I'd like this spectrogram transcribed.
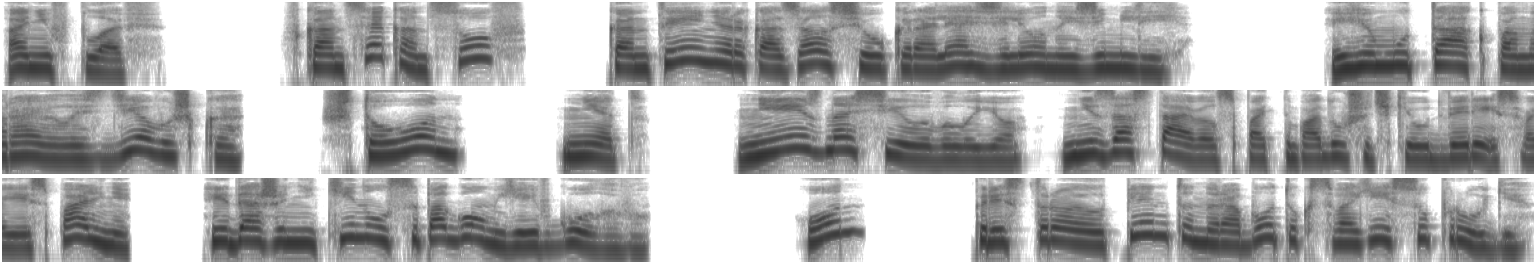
а не вплавь. В конце концов, контейнер оказался у короля зеленой земли. Ему так понравилась девушка, что он... Нет, не изнасиловал ее, не заставил спать на подушечке у дверей своей спальни и даже не кинул сапогом ей в голову. Он пристроил Пенту на работу к своей супруге.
